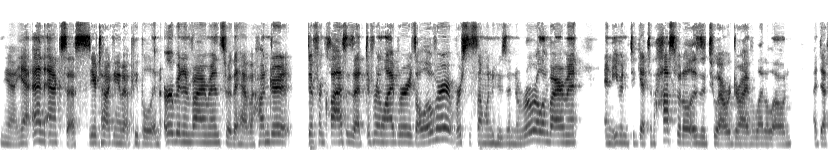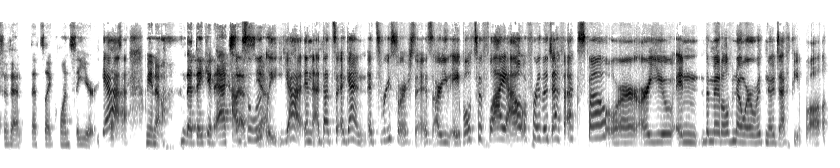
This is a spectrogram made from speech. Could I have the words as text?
Yeah, yeah, and access. You're talking about people in urban environments where they have a hundred different classes at different libraries all over versus someone who's in a rural environment and even to get to the hospital is a two hour drive, let alone a deaf event that's like once a year. Yeah. You know, that they could access. Absolutely. Yeah. yeah. And that's again, it's resources. Are you able to fly out for the Deaf Expo or are you in the middle of nowhere with no deaf people?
